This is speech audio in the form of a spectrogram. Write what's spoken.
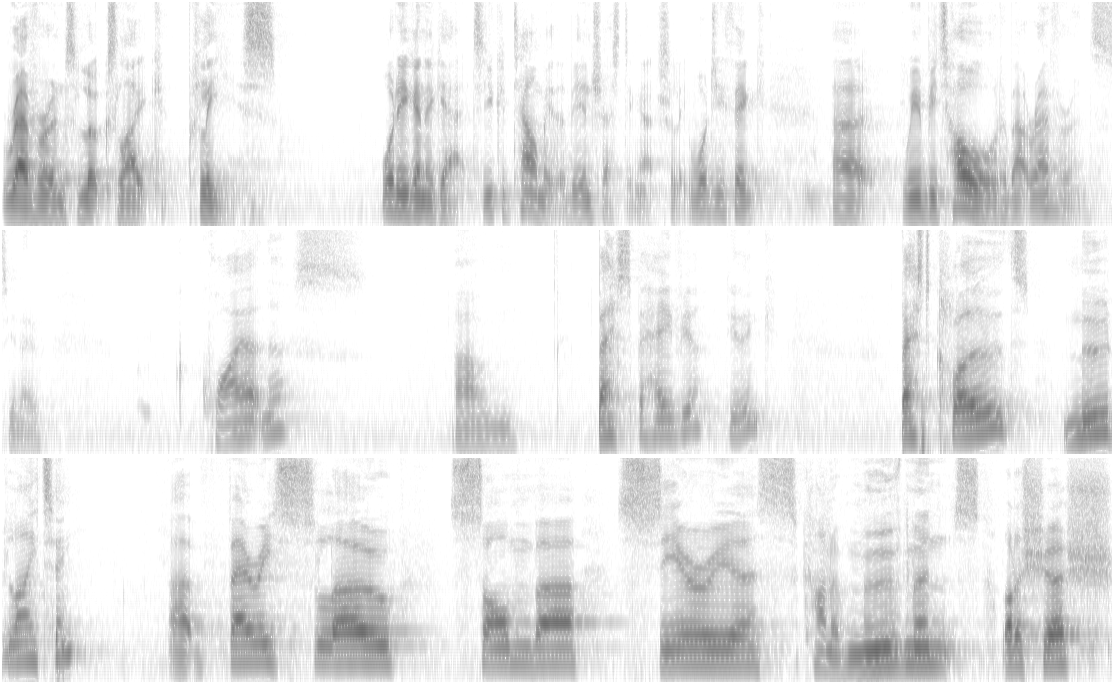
reverence looks like, please? What are you going to get? You could tell me, that'd be interesting, actually. What do you think uh, we'd be told about reverence? You know, quietness, um, best behavior, do you think? Best clothes, mood lighting, uh, very slow, somber, serious kind of movements, a lot of shush,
